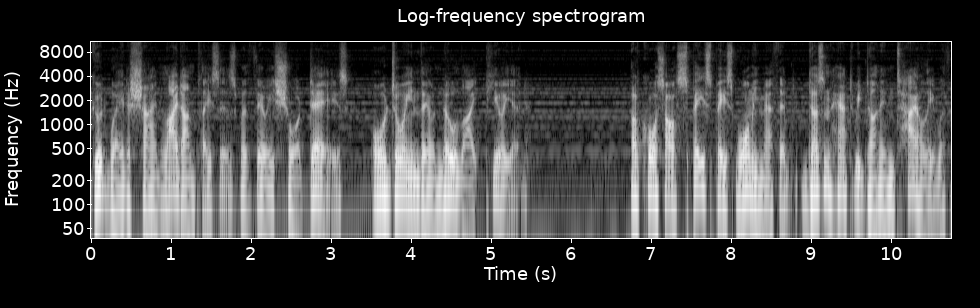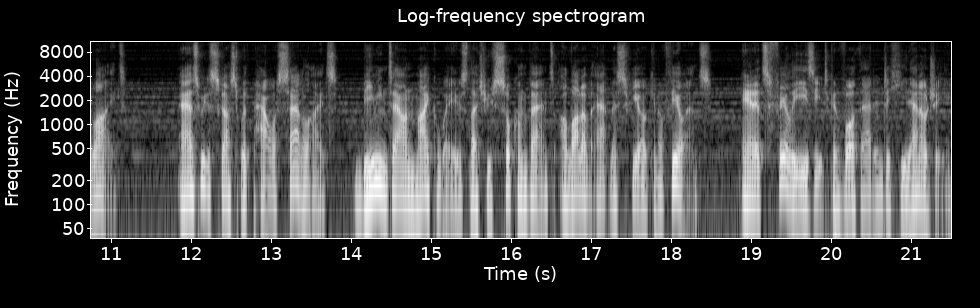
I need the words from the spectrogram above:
good way to shine light on places with very short days, or during their no light period. Of course, our space based warming method doesn't have to be done entirely with light. As we discussed with power satellites, beaming down microwaves lets you circumvent a lot of atmospheric interference, and it's fairly easy to convert that into heat energy.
